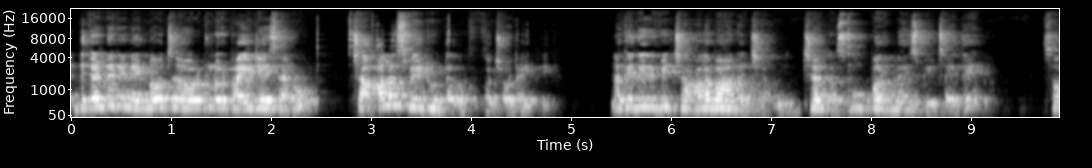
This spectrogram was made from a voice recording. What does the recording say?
ఎందుకంటే నేను ఎన్నో చోట్ల ట్రై చేశాను. చాలా స్వీట్ ఉంటుంది ఒక్కొక్క చోట అయితే. నాకు ఇది ఇవి చాలా బాగా నచ్చాను నిజంగా సూపర్ ఉన్నాయి స్వీట్స్ అయితే. సో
